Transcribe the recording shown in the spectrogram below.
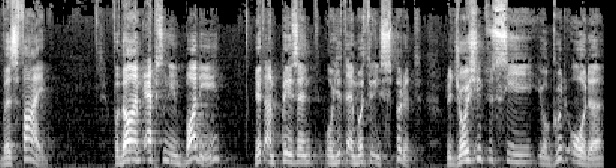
Verse 5 For though I'm absent in body, yet I'm present, or yet I'm with you in spirit rejoicing to see your good order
